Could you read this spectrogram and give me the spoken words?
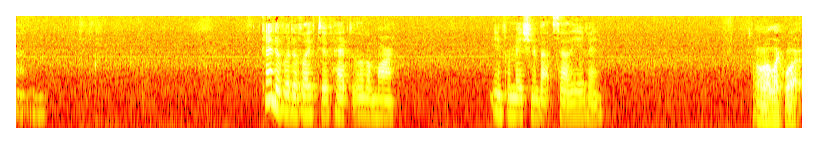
Um, kind of would have liked to have had a little more information about Sally Avon. Oh, like what?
